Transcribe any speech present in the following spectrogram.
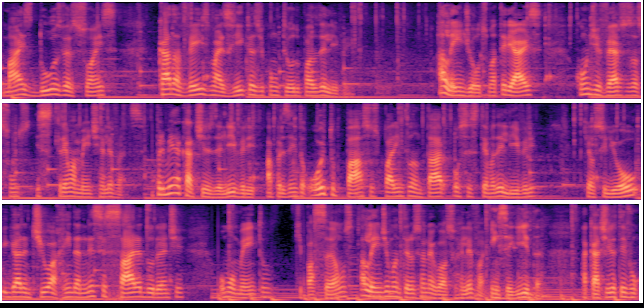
mais duas versões cada vez mais ricas de conteúdo para o delivery, além de outros materiais com diversos assuntos extremamente relevantes. A primeira cartilha de delivery apresenta oito passos para implantar o sistema delivery que auxiliou e garantiu a renda necessária durante o momento que passamos, além de manter o seu negócio relevante. Em seguida, a cartilha teve um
